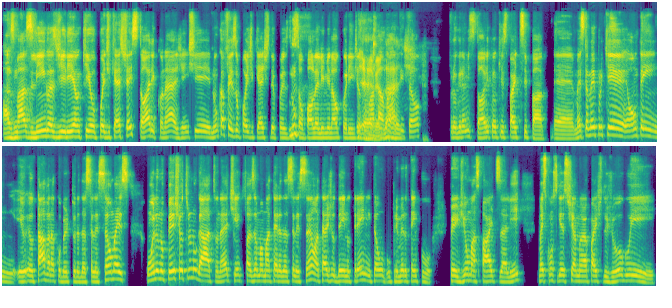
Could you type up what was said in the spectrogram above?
as más línguas diriam que o podcast é histórico, né? A gente nunca fez um podcast depois do São Paulo eliminar o Corinthians é, no mata-mata, então programa histórico eu quis participar. É, mas também porque ontem eu estava na cobertura da seleção, mas um olho no peixe e outro no gato, né? Tinha que fazer uma matéria da seleção, até ajudei no treino, então o primeiro tempo perdi umas partes ali, mas consegui assistir a maior parte do jogo e,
